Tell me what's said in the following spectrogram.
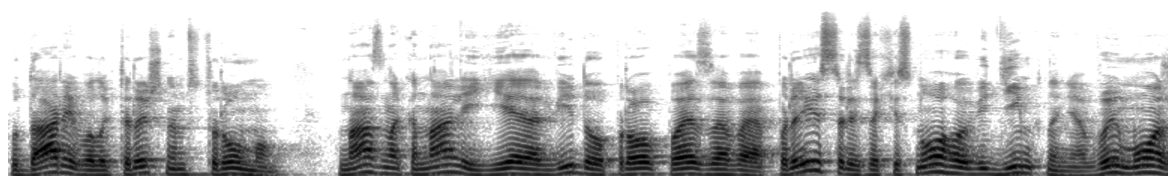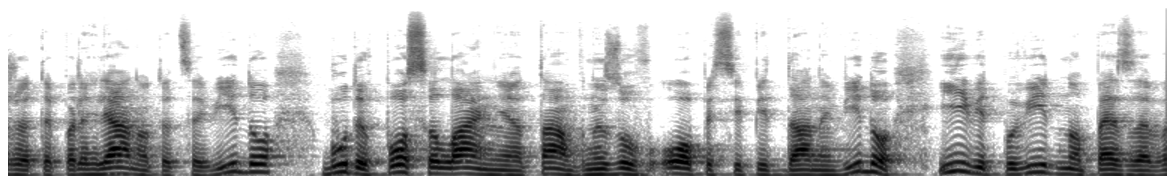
ударів електричним струмом. У нас на каналі є відео про ПЗВ, пристрій захисного відімкнення. Ви можете переглянути це відео, буде посилання там внизу в описі під даним відео. І відповідно ПЗВ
